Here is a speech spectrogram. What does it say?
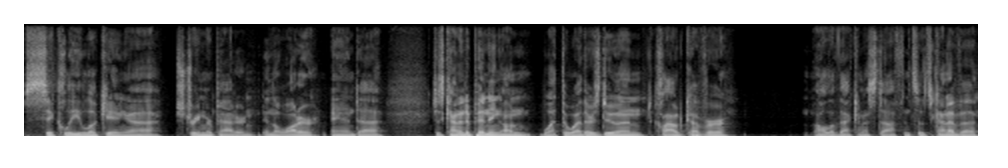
sickly looking uh, streamer pattern in the water. And uh, just kind of depending on what the weather's doing, cloud cover, all of that kind of stuff. And so it's kind of a,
